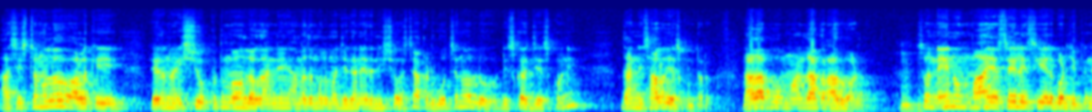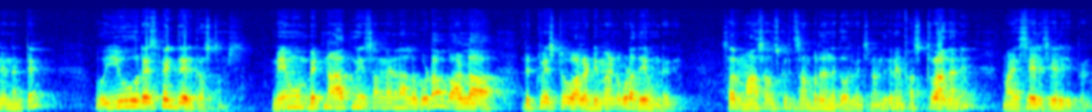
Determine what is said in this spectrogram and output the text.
ఆ సిస్టంలో వాళ్ళకి ఏదైనా ఇష్యూ కుటుంబంలో కానీ అన్నదమ్ముల మధ్య కానీ ఏదైనా ఇష్యూ వస్తే అక్కడ కూర్చొని వాళ్ళు డిస్కస్ చేసుకొని దాన్ని సాల్వ్ చేసుకుంటారు. దాదాపు మన దాకా రారు వాళ్ళు. సో నేను మా ఎస్ఐలు ఎస్సీఏలు కూడా చెప్పింది ఏంటంటే యూ రెస్పెక్ట్ దేర్ కస్టమ్స్ మేము పెట్టిన ఆత్మీయ సమ్మేళనాల్లో కూడా వాళ్ళ రిక్వెస్ట్ వాళ్ళ డిమాండ్ కూడా అదే ఉండేది. సార్ మా సంస్కృతి సంప్రదాయాన్ని గౌరవించినందుకు నేను ఫస్ట్ రాగానే మా ఎస్ఐలు ఎస్సీఏలు చెప్పాను.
